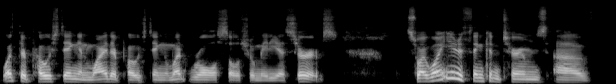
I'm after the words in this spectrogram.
what they're posting and why they're posting and what role social media serves. So I want you to think in terms of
